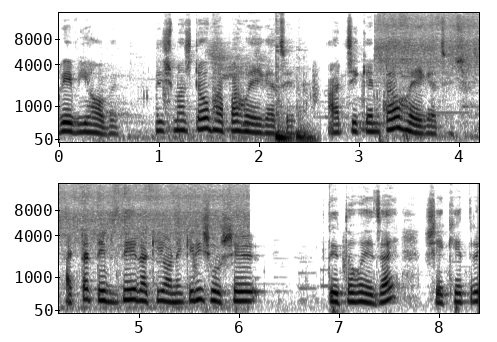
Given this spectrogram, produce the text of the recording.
গ্রেভি হবে। ইলিশ মাছটাও ভাপা হয়ে গেছে আর চিকেনটাও হয়ে গেছে। একটা টিপস দিয়ে রাখি, অনেকেরই সর্ষে তেতো হয়ে যায়, সেক্ষেত্রে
